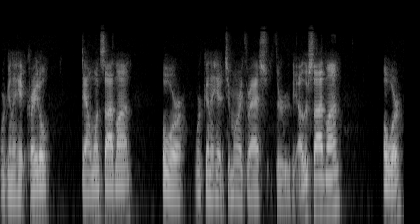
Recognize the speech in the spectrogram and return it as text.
we're going to hit cradle down one sideline, or we're going to hit Jamari Thrash through the other sideline, or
